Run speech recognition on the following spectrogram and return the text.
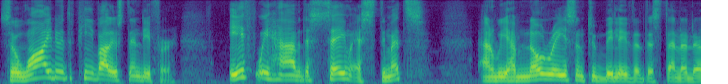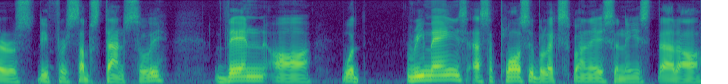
So why do the p-values then differ? If we have the same estimates and we have no reason to believe that the standard errors differ substantially, then uh, what remains as a plausible explanation is that uh,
